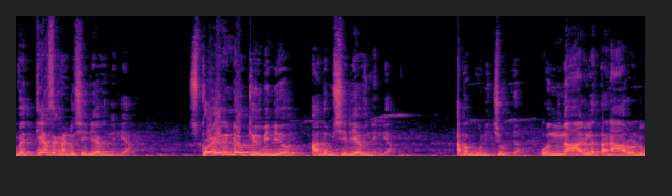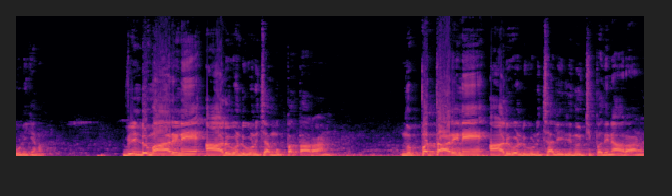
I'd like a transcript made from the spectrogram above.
വ്യത്യാസം കണ്ടു ശരിയാവുന്നില്ല സ്ക്വയറിന്റെയോ ക്യൂബിന്റെയോ അതും ശരിയാവുന്നില്ല അപ്പോൾ ഗുണിച്ചു നോക്കുക. ഒന്ന് ആറിലെത്താൻ ആറുകൊണ്ട് ഗുണിക്കണം. വീണ്ടും ആറിനെ ആറ് കൊണ്ട് ഗുണിച്ചാൽ മുപ്പത്താറാണ്. മുപ്പത്താറിനെ ആറ് കൊണ്ട് ഗുണിച്ചാൽ ഇരുന്നൂറ്റി പതിനാറാണ്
